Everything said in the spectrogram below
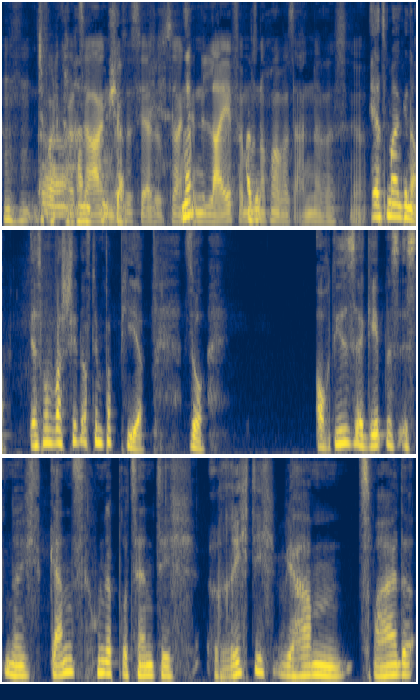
Mhm, ich wollte gerade sagen, das ist ja sozusagen Na, eine Live immer also, nochmal was anderes. Ja. Erstmal genau. Erstmal, was steht auf dem Papier? So, auch dieses Ergebnis ist nicht ganz hundertprozentig richtig. Wir haben zwei oder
